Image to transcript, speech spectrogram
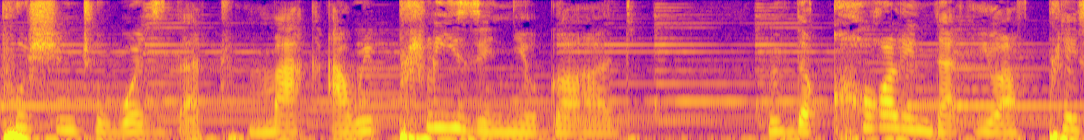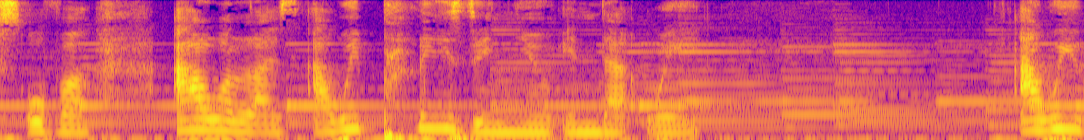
pushing towards that mark? Are we pleasing you, God? With the calling that you have placed over our lives? Are we pleasing you in that way? Are we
